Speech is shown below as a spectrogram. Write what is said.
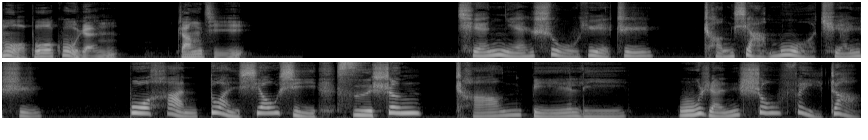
莫拨故人，张籍。前年数月之，城下莫全失。波汉断消息，死生长别离。无人收费帐，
